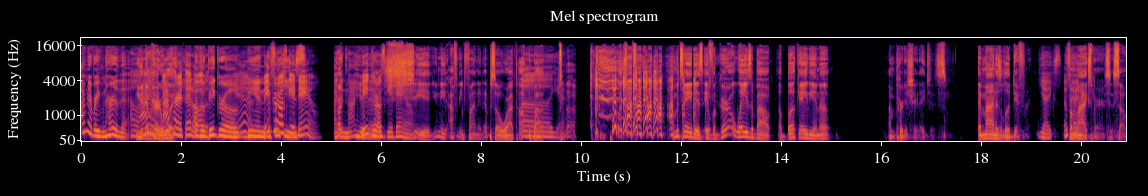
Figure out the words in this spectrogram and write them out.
I've never even heard of that. Oh, You I never heard of I've what? heard that of a big girl Yeah. being big the girls get down. I did not hear that. Big that. girls get down. Shit, you need. I need to find that episode where I talked Uh, about. yeah. I'm gonna tell you this: if a girl weighs about a buck eighty and up, I'm pretty sure they just. And mine is a little different Yikes. Okay. from my experiences. So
